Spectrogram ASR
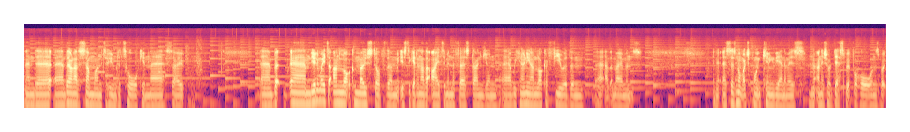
And uh, uh, they'll have someone to whom to talk in there, so... Um, but um, the only way to unlock most of them is to get another item in the first dungeon. Uh, we can only unlock a few of them uh, at the moment. So there's not much point killing the enemies unless you're desperate for horns, but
